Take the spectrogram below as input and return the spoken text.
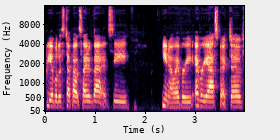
be able to step outside of that and see you know every every aspect of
